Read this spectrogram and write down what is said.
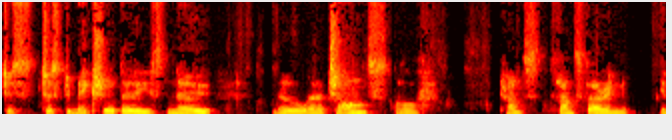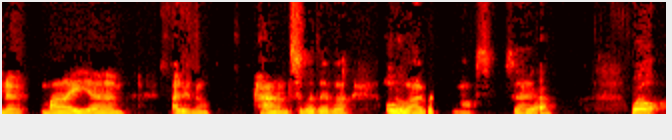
just just to make sure there is no no uh, chance of trans- transferring, you know, my um, I don't know hands or whatever, or Sure. I wear gloves. So. Yeah. Well,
